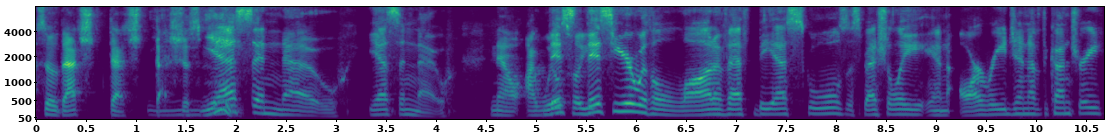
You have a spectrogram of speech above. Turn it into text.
so that's that's that's just me. yes and no. Yes and no. Now I will This you this year with a lot of FBS schools, especially in our region of the country,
